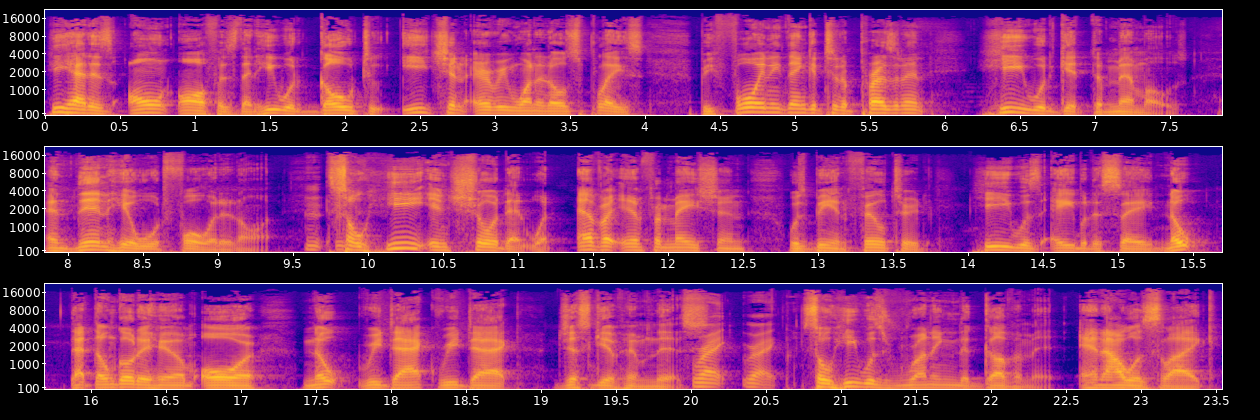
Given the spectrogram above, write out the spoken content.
He had his own office that he would go to each and every one of those places. Before anything get to the president, he would get the memos, and then he would forward it on. So he ensured that whatever information was being filtered, he was able to say, "Nope, that don't go to him," or "Nope, redact, redact, just give him this." right, right. So he was running the government, and I was like,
